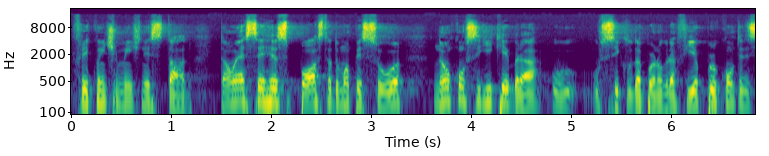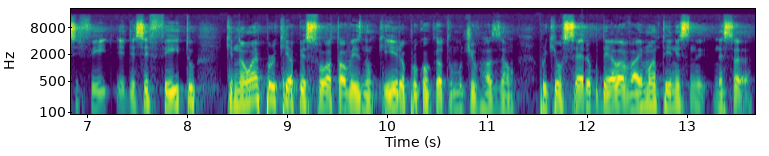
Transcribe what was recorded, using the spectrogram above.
frequentemente nesse estado. Então, essa é a resposta de uma pessoa não conseguir quebrar o, o ciclo da pornografia por conta desse, feito, desse efeito, que não é porque a pessoa talvez não queira, ou por qualquer outro motivo razão, porque o cérebro dela vai manter nesse, nessa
